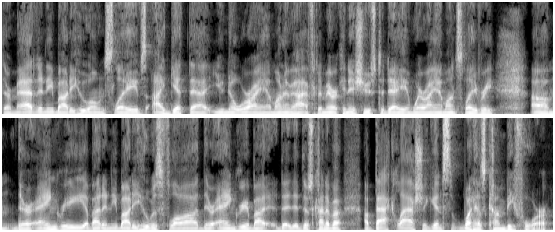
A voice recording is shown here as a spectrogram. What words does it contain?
They're mad at anybody who owns slaves. I get that. You know where I am on African American issues issues today and where I am on slavery. Um, they're angry about anybody who was flawed. They're angry about, there's kind of a, a backlash against what has come before.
